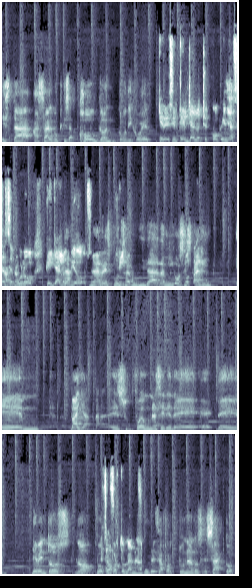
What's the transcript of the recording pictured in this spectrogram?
está a salvo, que es cold gun, como dijo él. Quiere decir que él ya lo checó, que ya se aseguró, que ya lo la, vio. O sea, la responsabilidad, sí. amigos, Total. está ahí. Eh, vaya, es, fue una serie de, de, de eventos, ¿no? Poco desafortunados. Desafortunados, exacto.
